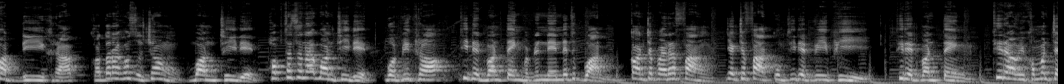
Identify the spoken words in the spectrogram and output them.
วัสดีครับ ขอต้อนรับเข้าสู่ช่องบอลทีเด็ดพบทัศนะบอลทีเด็ดบทวิเคราะห์ทีเด็ดบอลเต็งแบบเน้นๆได้ทุกวัน ก่อนจะไปรับฟัง อยากจะฝากกลุ่มทีเด็ด VP ที่เด็ดบอลเต็ง ที่เรามีความมั่นใจ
